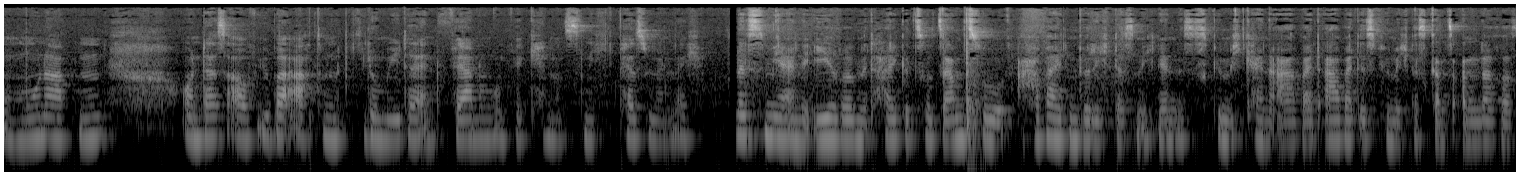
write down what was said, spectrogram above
und Monaten und das auf über 800 Kilometer Entfernung und wir kennen uns nicht persönlich. Es ist mir eine Ehre, mit Heike zusammenzuarbeiten, würde ich das nicht nennen. Es ist für mich keine Arbeit. Arbeit ist für mich was ganz anderes.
